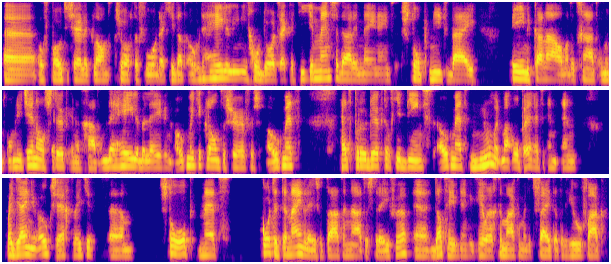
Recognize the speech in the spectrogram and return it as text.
Uh, of potentiële klant. Zorg ervoor dat je dat over de hele linie goed doortrekt. Dat je je mensen daarin meeneemt. Stop niet bij één kanaal, want het gaat om het omnichannel stuk. En het gaat om de hele beleving. Ook met je klantenservice. Ook met het product of je dienst. Ook met, noem het maar op. Hè. Het, en, en wat jij nu ook zegt, weet je, um, stop met korte termijn resultaten na te streven. Uh, dat heeft denk ik heel erg te maken met het feit dat er heel vaak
